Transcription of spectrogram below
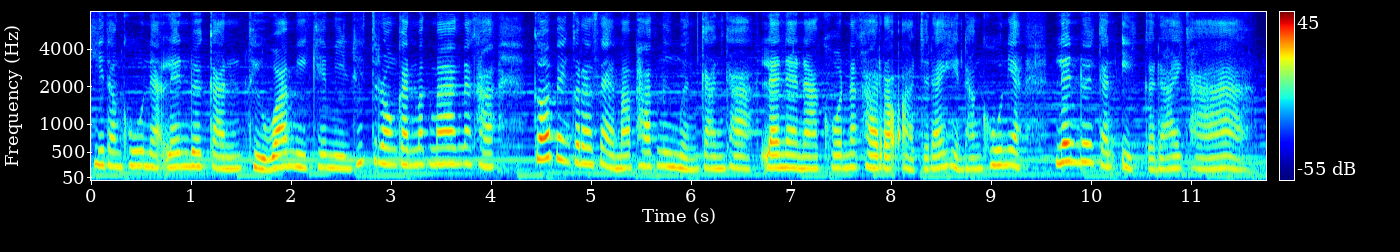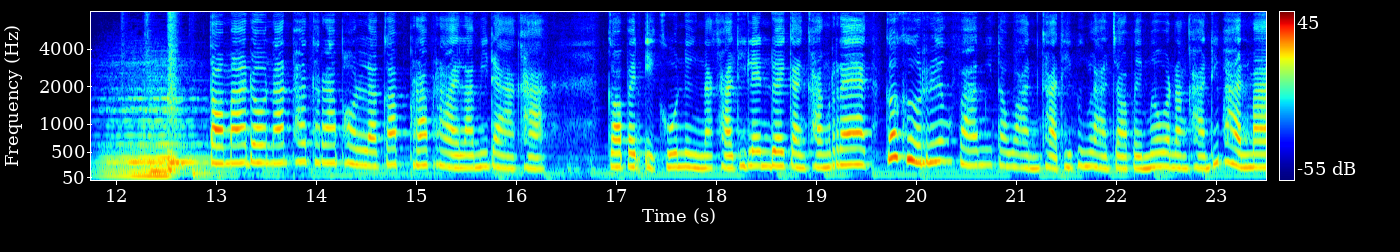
ที่ทั้งคู่เนี่ยเล่นด้วยกัน ถือว่ามีเคมีที่ตรงกันมากๆนะคะ ก็เป็นกระแสมาพักหนึ่งเหมือนกันค่ะ และในอนาคตนะคะ เราอาจจะได้เห็นทั้งคู่เนี่ยเล่นด้วยกันอีกก็ได้ค่ะต่อมาโดนัทพัทรพลแล้วก็พระพรายลามิดาค่ะ ก็เป็นอีกคู่หนึ่งนะคะที่เล่นด้วยกันครั้งแรก ก็คือเรื่องฟ้ามีตะวันค่ะ ที่เพิ่งลาจอไปเมื่อวันอังคารที่ผ่านมา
